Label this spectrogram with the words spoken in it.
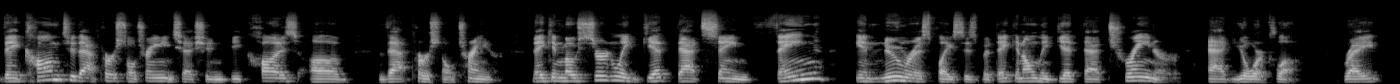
They come to that personal training session because of that personal trainer. They can most certainly get that same thing in numerous places, but they can only get that trainer at your club, right?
